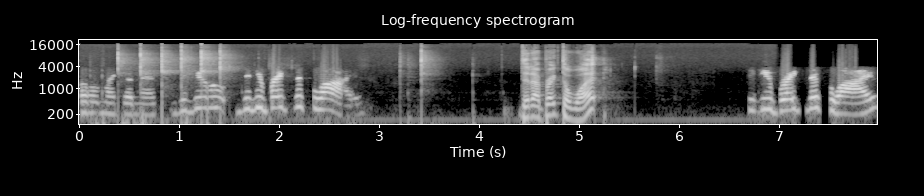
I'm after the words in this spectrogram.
Oh my goodness! Did you did you break this live? Did I break the what? Did you break this live?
